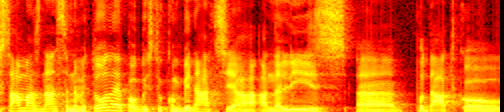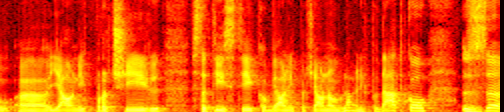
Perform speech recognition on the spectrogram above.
sama znanstvena metoda je pa v bistvu kombinacija analiz uh, podatkov, uh, javnih poročil, statistik, objavljenih pač javno objavljenih podatkov z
